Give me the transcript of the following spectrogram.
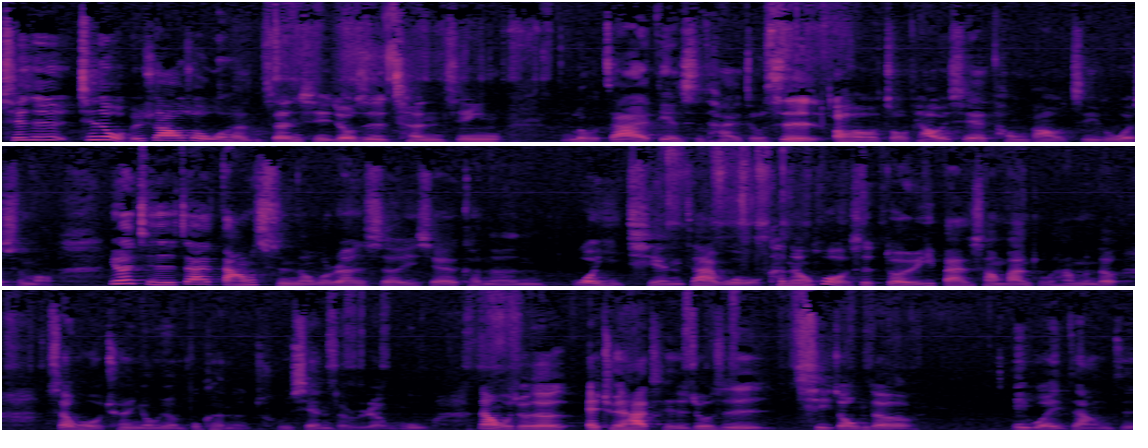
其实，其实我必须要说，我很珍惜，就是曾经有在电视台，就是呃走跳一些通告记录。为什么？因为其实，在当时呢，我认识了一些可能我以前在我可能或者是对于一般上班族他们的生活圈永远不可能出现的人物。那我觉得 H 他其实就是其中的一位这样子。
